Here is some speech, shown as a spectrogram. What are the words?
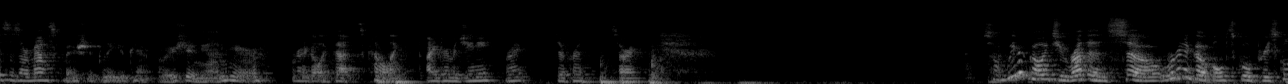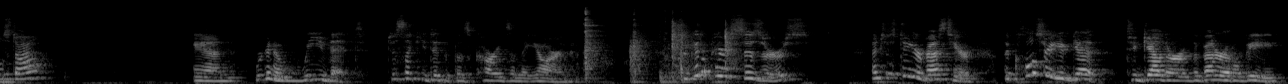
this is our mask basically. You can't really see me, I'm here. We're gonna go like that. It's kind of like I Dream a Jeannie, right? Different, sorry. So we're going to, rather than sew, we're gonna go old school preschool style. And we're gonna weave it, just like you did with those cards and the yarn. So get a pair of scissors and just do your best here. The closer you get together, the better it'll be.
